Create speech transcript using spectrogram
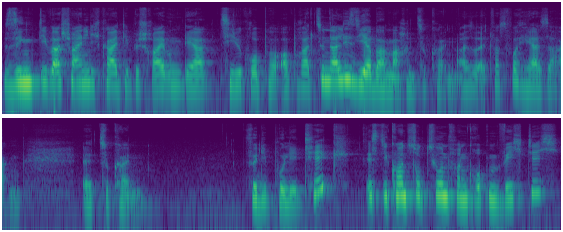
sinkt die Wahrscheinlichkeit, die Beschreibung der Zielgruppe operationalisierbar machen zu können, also etwas vorhersagen äh, zu können. Für die Politik ist die Konstruktion von Gruppen wichtig,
